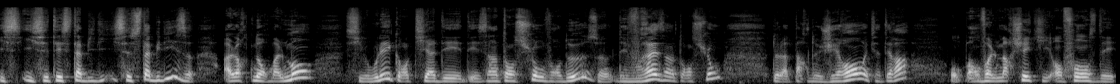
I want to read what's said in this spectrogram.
il, se stabilise, alors que normalement, si vous voulez, quand il y a des, intentions vendeuses, des vraies intentions de la part de gérants, etc., on, voit le marché qui enfonce des,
